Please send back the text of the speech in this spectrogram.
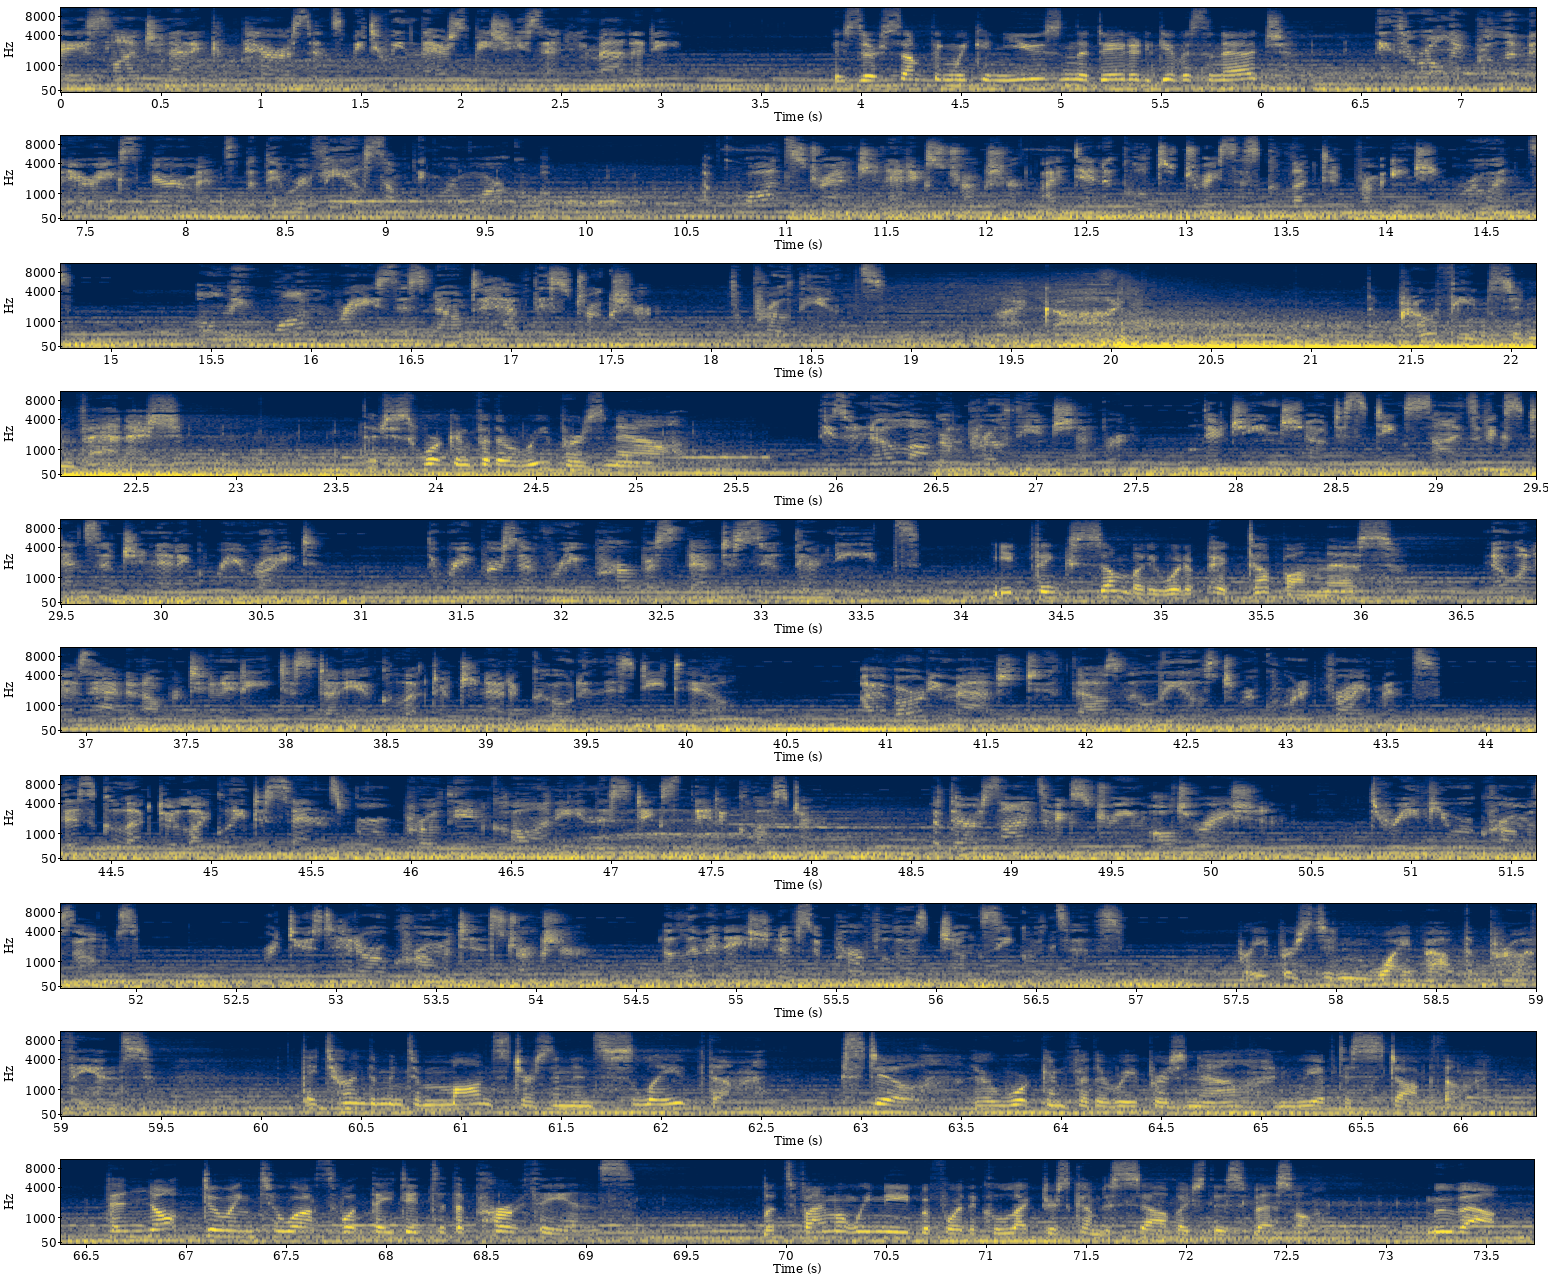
baseline genetic comparisons between their species and humanity. Is there something we can use in the data to give us an edge? These are only preliminary experiments, but they reveal something remarkable. A quad-strand genetic structure identical to traces collected from ancient ruins. Only one race is known to have this structure, the Protheans. My god. The Protheans didn't vanish. They're just working for the Reapers now. These are no longer Prothean, Shepard. Have repurposed them to suit their needs. You'd think somebody would have picked up on this. No one has had an opportunity to study a collector genetic code in this detail. I've already matched 2,000 alleles to recorded fragments. This collector likely descends from a Prothean colony in the Styx Theta cluster. But there are signs of extreme alteration. Three fewer chromosomes. Reduced heterochromatin structure. Elimination of superfluous junk sequences. Reapers didn't wipe out the Protheans. They turned them into monsters and enslaved them. Still, they're working for the Reapers now, and we have to stop them. They're not doing to us what they did to the Protheans. Let's find what we need before the Collectors come to salvage this vessel. Move out.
